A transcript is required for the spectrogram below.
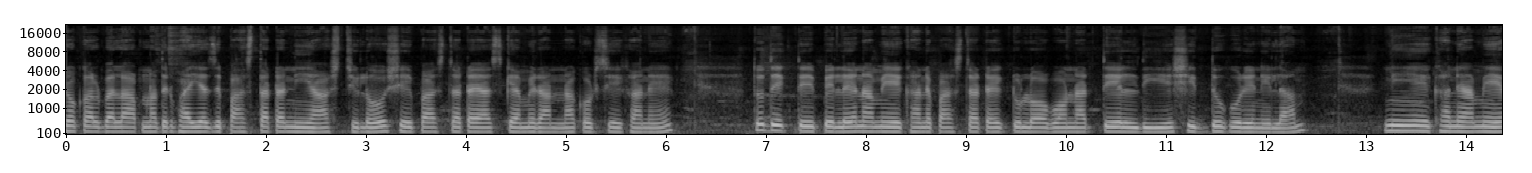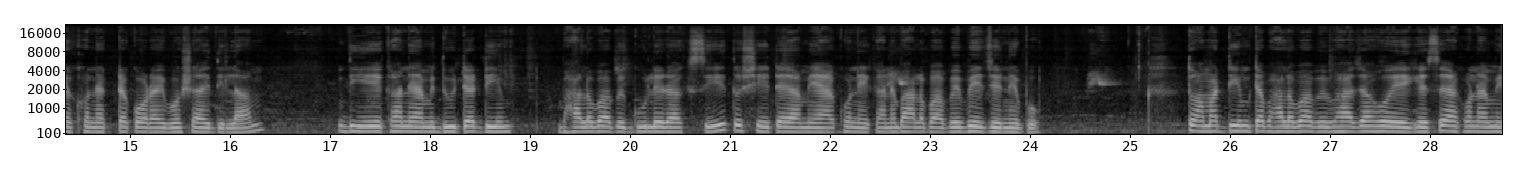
সকালবেলা আপনাদের ভাইয়া যে পাস্তাটা নিয়ে আসছিল, সেই পাস্তাটাই আজকে আমি রান্না করছি এখানে। তো দেখতেই পেলেন, আমি এখানে পাস্তাটা একটু লবণ আর তেল দিয়ে সিদ্ধ করে নিলাম। নিয়ে এখানে আমি এখন একটা কড়াই বসাই দিলাম। দিয়ে এখানে আমি দুইটা ডিম ভালোভাবে গুলে রাখছি, তো সেটাই আমি এখন এখানে ভালোভাবে ভেজে নেব। তো আমার ডিমটা ভালোভাবে ভাজা হয়ে গেছে, এখন আমি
